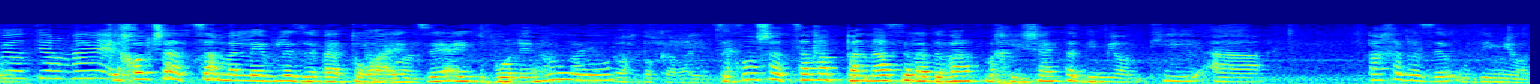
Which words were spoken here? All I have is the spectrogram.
ויותר מהר. ככל שאת שמה לב לזה ואת רואה את זה, ההתבוננות, זה כמו שאת שמה פנס אל הדבר, את מחלישה את הדמיון, כי הפחד הזה הוא דמיון.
